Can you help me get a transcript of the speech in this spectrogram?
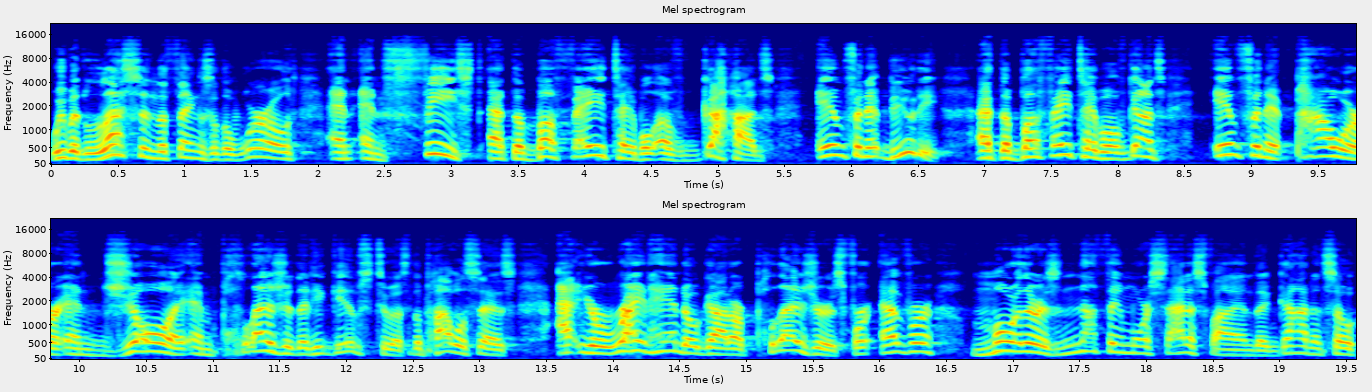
We would lessen the things of the world and, and feast at the buffet table of God's infinite beauty, at the buffet table of God's infinite power and joy and pleasure that he gives to us. The Bible says, At your right hand, O God, are pleasures forevermore. There is nothing more satisfying than God. And so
